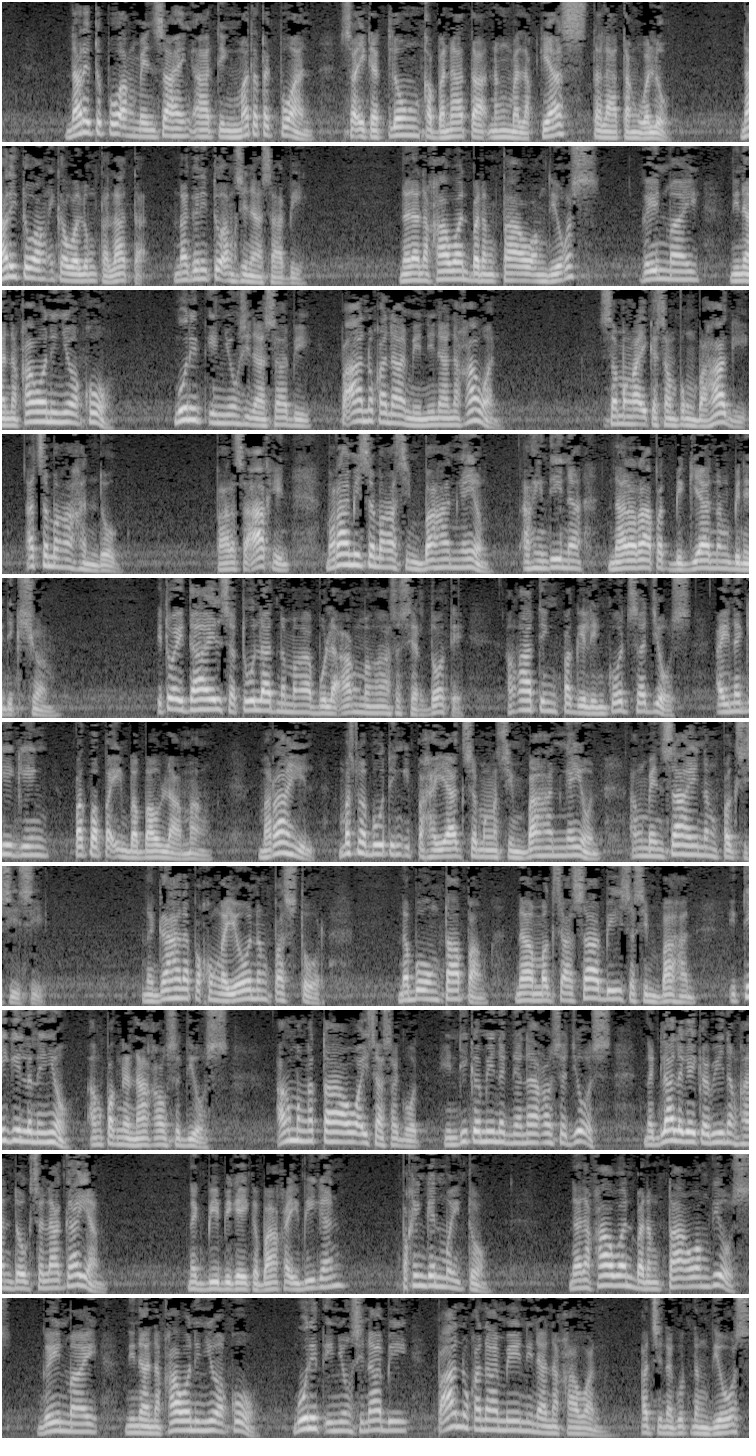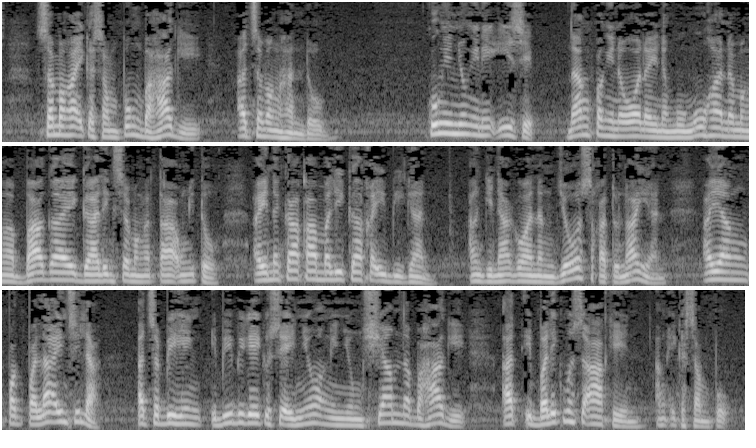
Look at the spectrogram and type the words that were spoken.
Narito po ang mensaheng ating matatagpuan sa ikatlong kabanata ng Malakyas, talatang walo. Narito ang ikawalong talata na ganito ang sinasabi. Nananakawan ba ng tao ang Diyos? Gayon may, ninanakawan ninyo ako. Ngunit inyong sinasabi, paano ka namin ninanakawan? Sa mga ikasampung bahagi at sa mga handog. Para sa akin, marami sa mga simbahan ngayon ang hindi na nararapat bigyan ng benediksyon. Ito ay dahil sa tulad ng mga bulaang mga saserdote, ang ating paglilingkod sa Diyos ay nagiging pagpapaimbabaw lamang. Marahil, mas mabuting ipahayag sa mga simbahan ngayon ang mensahe ng pagsisisi. Naghahanap ako ngayon ng pastor na buong tapang na magsasabi sa simbahan, itigil na ninyo ang pagnanakaw sa Diyos. Ang mga tao ay sasagot, hindi kami nagnanakaw sa Diyos, naglalagay kami ng handog sa lagayan. Nagbibigay ka ba, kaibigan? Pakinggan mo ito. Nanakawan ba ng tao ang Diyos? Gayon may, ninanakawan ninyo ako. Ngunit inyong sinabi, paano ka namin ninanakawan? At sinagot ng Diyos sa mga ikasampung bahagi at sa mga handog. Kung inyong iniisip na ang Panginoon ay nangunguha ng mga bagay galing sa mga taong ito, ay nagkakamali ka kaibigan. Ang ginagawa ng Diyos sa katunayan ay ang pagpalain sila at sabihing ibibigay ko sa inyo ang inyong siyam na bahagi at ibalik mo sa akin ang ikasampu.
